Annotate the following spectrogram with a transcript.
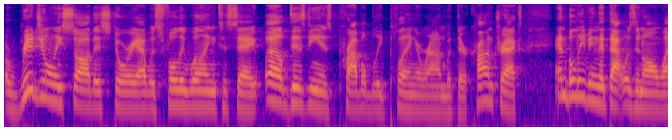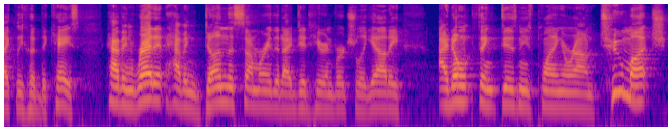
originally saw this story, I was fully willing to say, well, Disney is probably playing around with their contracts and believing that that was in all likelihood the case. Having read it, having done the summary that I did here in Virtual Legality, I don't think Disney's playing around too much.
